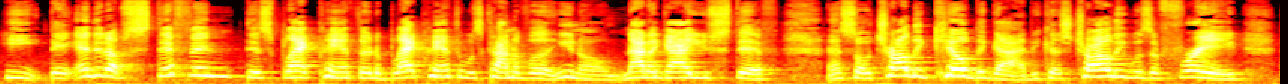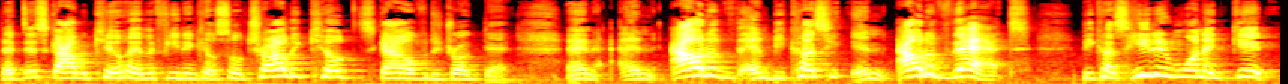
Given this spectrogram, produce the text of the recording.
He they ended up stiffing this Black Panther. The Black Panther was kind of a you know not a guy you stiff, and so Charlie killed the guy because Charlie was afraid that this guy would kill him if he didn't kill. So Charlie killed this guy over the drug debt, and and out of and because he, and out of that because he didn't want to get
